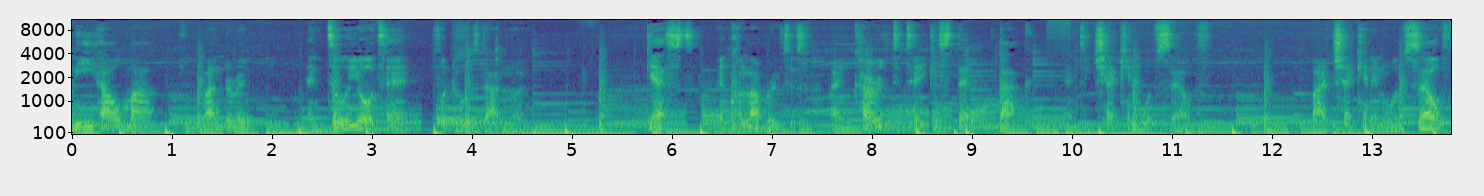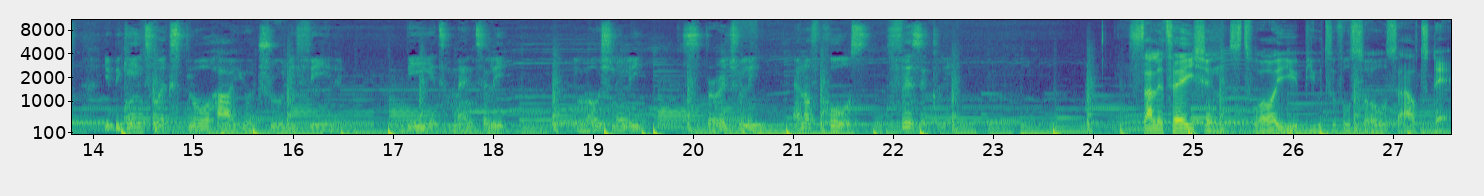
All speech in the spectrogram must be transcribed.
Ni hao ma in Mandarin, and Till your turn for those that know. Guests and collaborators are encouraged to take a step back and to check in with self. By checking in with self, you begin to explore how you're truly feeling, be it mentally, emotionally, spiritually, and of course, physically. Salutations to all you beautiful souls out there.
